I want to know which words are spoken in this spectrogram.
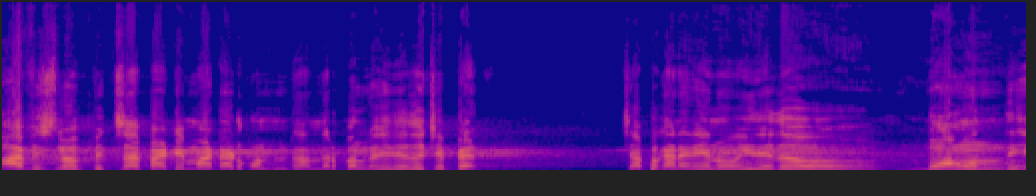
ఆఫీస్లో పిచ్చాపాటి మాట్లాడుకుంటున్న సందర్భంలో ఇదేదో చెప్పాడు. చెప్పగానే నేను ఇదేదో బాగుంది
